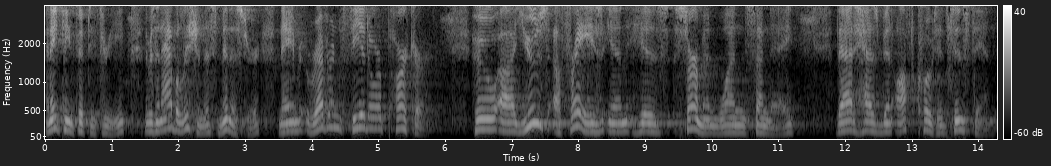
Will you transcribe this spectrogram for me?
In 1853, there was an abolitionist minister named Reverend Theodore Parker who uh, used a phrase in his sermon one Sunday that has been oft quoted since then.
